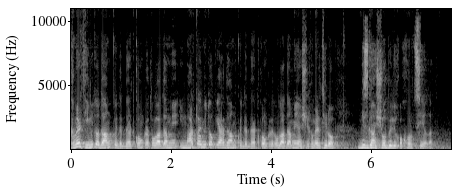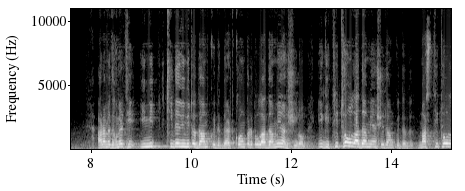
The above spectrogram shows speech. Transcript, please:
ღმერთი იმიტომ დამკვიდრდა ერთ კონკრეტულ ადამიანში მარტო იმიტომ კი არ დამკვიდრდა ერთ კონკრეტულ ადამიანში ღმერთი რომ მისგან შობილიყო ხორციელად არამედ ღმერთი იმით კიდევ იმიტომ დამკვიდრდა ერთ კონკრეტულ ადამიანში, რომ იგი თითოეულ ადამიანში დამკვიდრდა, მას თითოეულ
